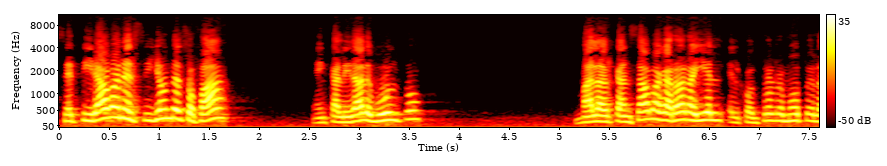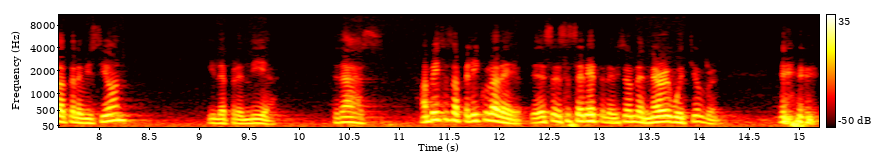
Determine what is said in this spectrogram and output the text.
Se tiraba en el sillón del sofá, en calidad de bulto, mal alcanzaba a agarrar ahí el, el control remoto de la televisión y le prendía. Tras. ¿Han visto esa película de, esa, serie de televisión de Mary with Children?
